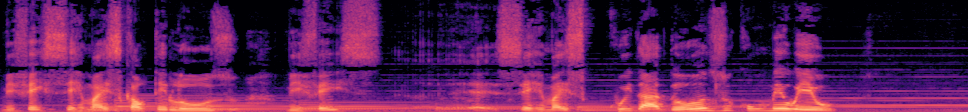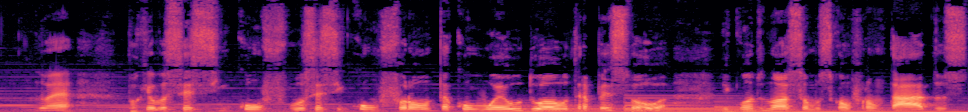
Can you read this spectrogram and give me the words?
me fez ser mais cauteloso, me fez é, ser mais cuidadoso com o meu eu, não é? Porque você se, você se confronta com o eu da outra pessoa. E quando nós somos confrontados,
